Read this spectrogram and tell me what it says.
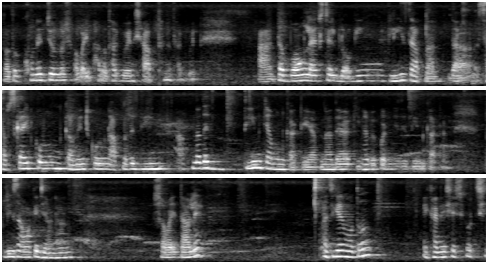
ততক্ষণের জন্য সবাই ভালো থাকবেন, সাবধানে থাকবেন। আর the Bong lifestyle blogging please আপনার দা সাবস্ক্রাইব করুন কমেন্ট করুন, আপনাদের দিন আপনাদের দিন কেমন কাটে, আপনারা কীভাবে করেন নিজের দিন কাটান প্লিজ আমাকে জানান। সবাই তাহলে আজকের মতন এখানেই শেষ করছি।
